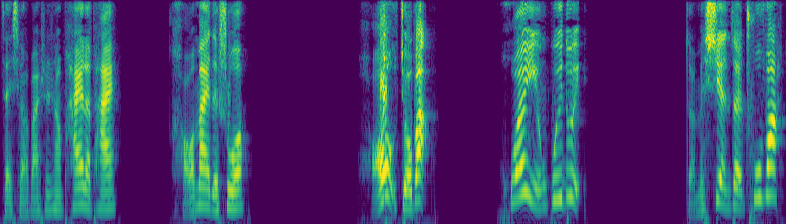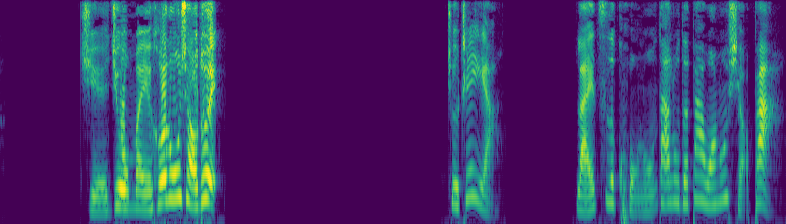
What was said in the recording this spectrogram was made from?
在小爸身上拍了拍，豪迈地说：“好，小爸，欢迎归队，咱们现在出发，解救美颌龙小队。”就这样，来自恐龙大陆的霸王龙小霸，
